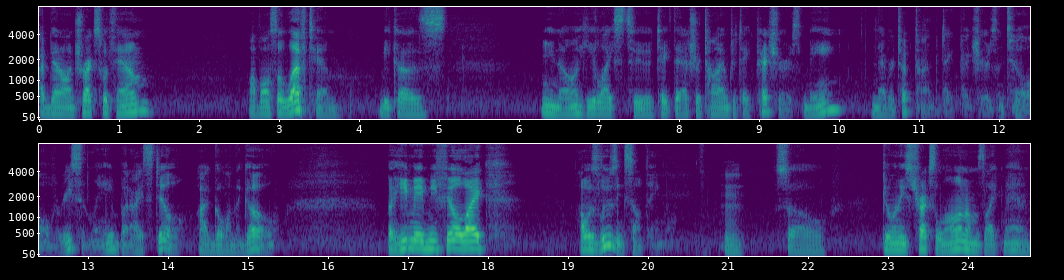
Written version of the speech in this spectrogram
I've been on treks with him. I've also left him because, you know, he likes to take the extra time to take pictures. Me, never took time to take pictures until recently, but I still I go on the go. But he made me feel like I was losing something. Hmm. So doing these treks alone, I was like, man,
